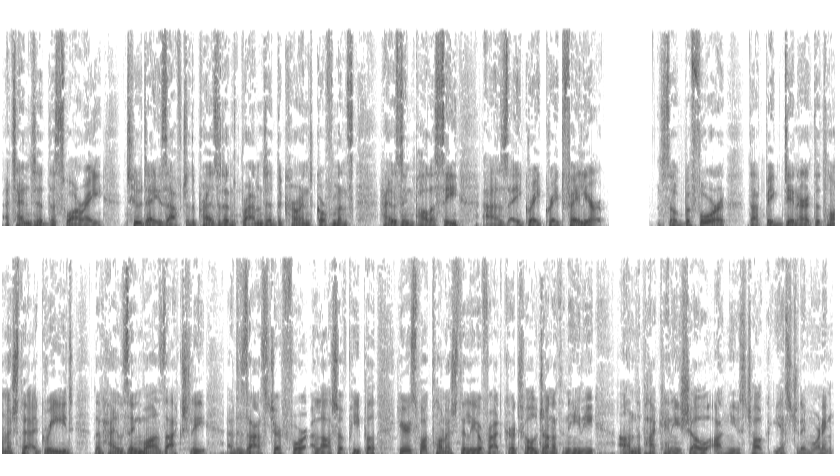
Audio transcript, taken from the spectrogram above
attended the soiree two days after the president branded the current government's housing policy as a great, great failure. So before that big dinner, the Taoiseach agreed that housing was actually a disaster for a lot of people. Here's what Taoiseach Leo Varadkar told Jonathan Healy on the Pat Kenny show on Newstalk yesterday morning.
